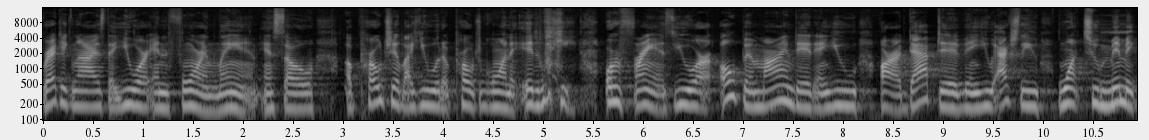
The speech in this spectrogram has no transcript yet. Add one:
recognize that you are in foreign land. And so approach it like you would approach going to Italy or France. You are open minded and you are adaptive and you actually want to mimic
